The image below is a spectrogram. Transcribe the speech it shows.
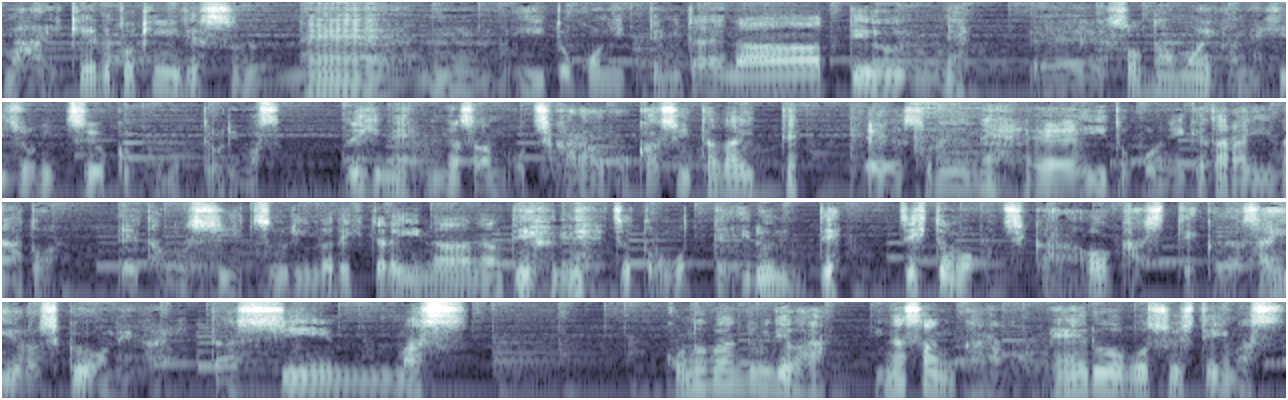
まあ行ける時にですね、うん、いいとこに行ってみたいなーっていう風にね、えーそんな思いがね、非常に強く思っております。ぜひね、皆さんのお力をお貸しいただいて、えーそれでね、えーいいところに行けたらいいなと、え楽しいツーリングができたらいいななんていうふうにね、ちょっと思っているんで、ぜひともお力を貸してください。よろしくお願いいたします。この番組では皆さんからのメールを募集しています。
